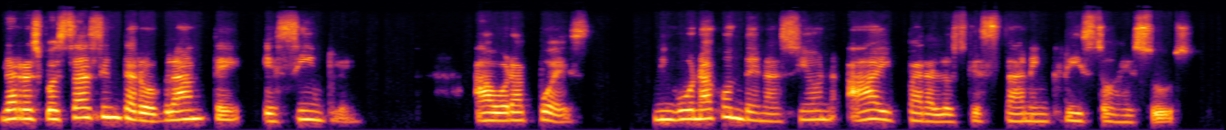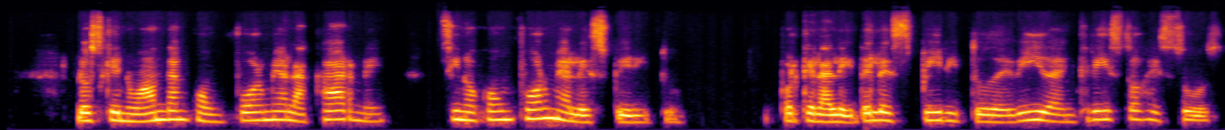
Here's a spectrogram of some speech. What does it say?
La respuesta a este interrogante es simple. Ahora pues, ninguna condenación hay para los que están en Cristo Jesús los que no andan conforme a la carne, sino conforme al Espíritu. Porque la ley del Espíritu de vida en Cristo Jesús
